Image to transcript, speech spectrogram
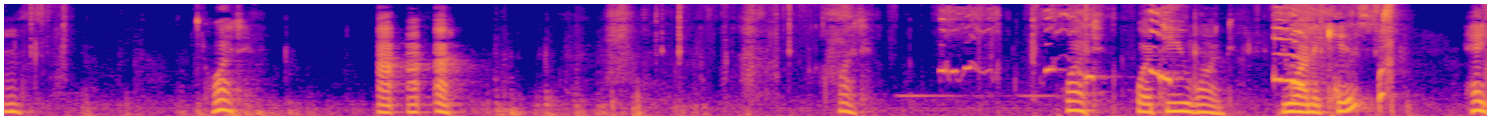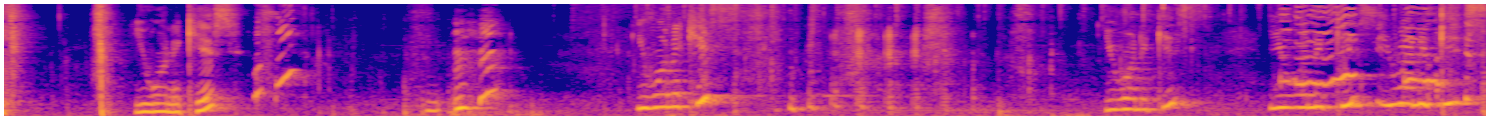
Mm. What? Uh uh uh. What? What? What do you want? You want a kiss? Hey, you want a kiss? Mm-hmm. You want a kiss? you want a kiss? You want a kiss? You want a kiss?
